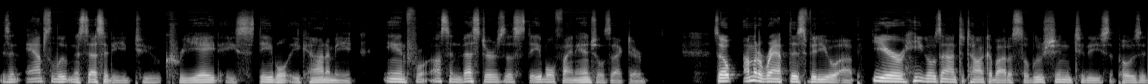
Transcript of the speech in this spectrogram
is an absolute necessity to create a stable economy and for us investors, a stable financial sector. So I'm going to wrap this video up here. He goes on to talk about a solution to the supposed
